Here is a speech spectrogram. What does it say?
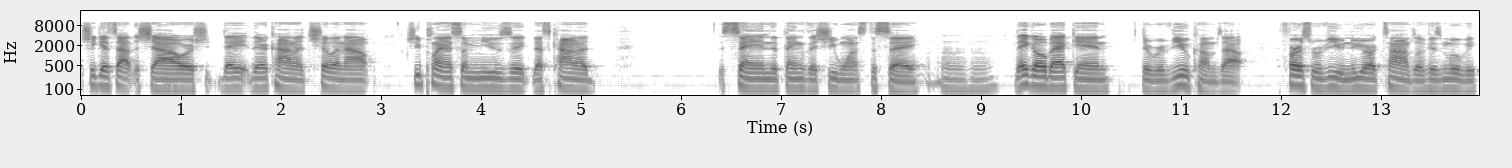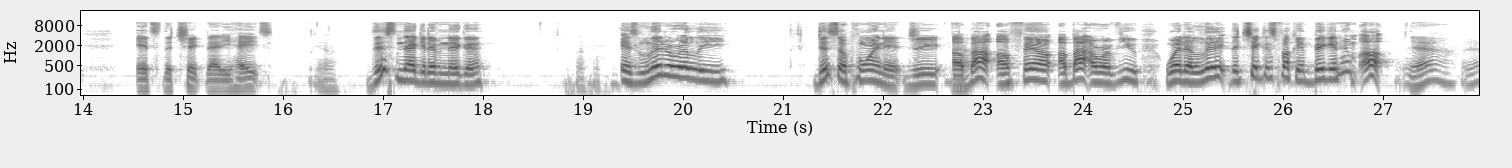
She gets out the shower. She, they they're kind of chilling out. She playing some music that's kind of saying the things that she wants to say. Mm-hmm. They go back in. The review comes out. First review new york times of his movie it's the chick that he hates. Yeah. this negative nigga is literally disappointed g about a film about a review where the the chick is fucking bigging him up Yeah, yeah.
